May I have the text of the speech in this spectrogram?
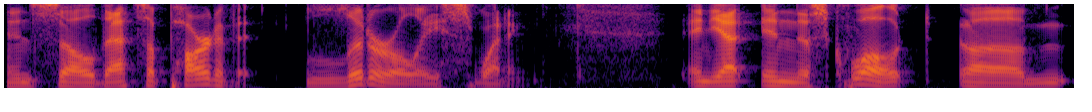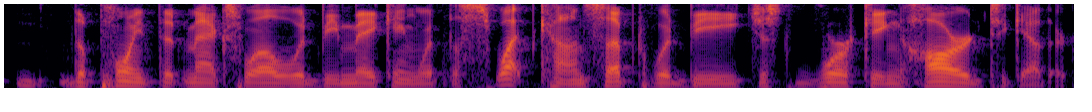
And so that's a part of it, literally sweating. And yet, in this quote, um, the point that Maxwell would be making with the sweat concept would be just working hard together.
